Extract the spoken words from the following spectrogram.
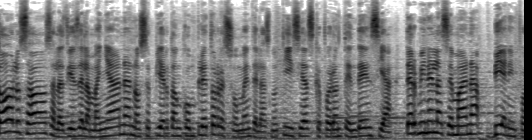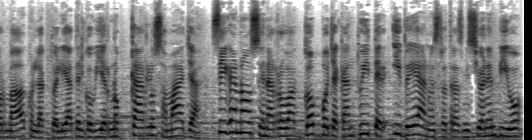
Todos los sábados a las 10 de la mañana no se pierda un completo resumen de las noticias que fueron tendencia. Termine la semana bien informado con la actualidad del gobierno Carlos Amaya. Síganos en arroba GovBoyacá Twitter y vea nuestra transmisión en vivo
